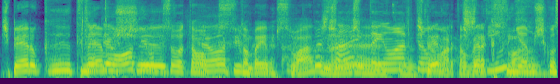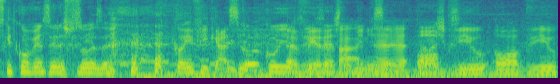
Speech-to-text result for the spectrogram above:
espero que Portanto, tenhamos. é Uma ótimo. eh, pessoa tão, É ótimo. tão bem apessoada, Pois não é? tem, tem um ar Tem tão- um ar tão Espero bem que tenhamos conseguido convencer as pessoas a- com eficácia Com- com isso, a ver esta minissérie. Eu acho que óbvio, óbvio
